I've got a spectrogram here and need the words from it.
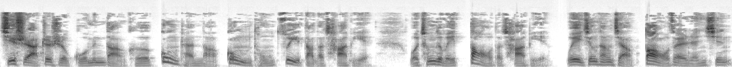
其实啊，这是国民党和共产党共同最大的差别，我称之为道的差别。我也经常讲，道在人心。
